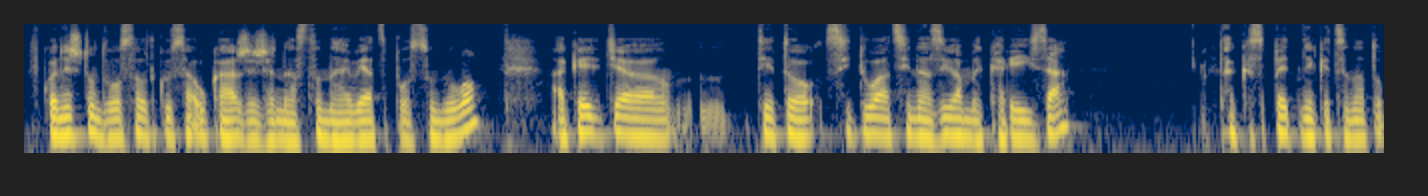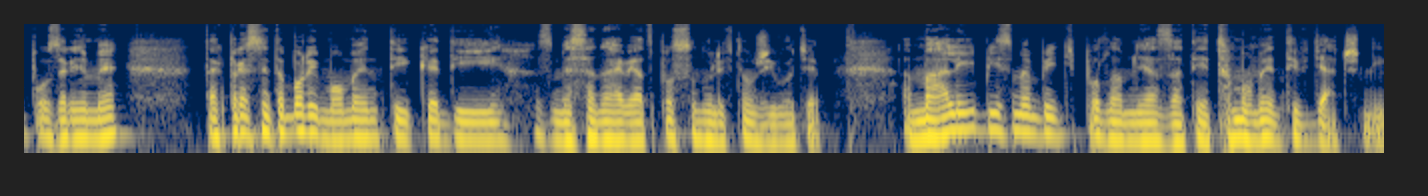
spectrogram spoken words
v konečnom dôsledku sa ukáže, že nás to najviac posunulo. A keď uh, tieto situácie nazývame kríza, tak spätne, keď sa na to pozrieme, tak presne to boli momenty, kedy sme sa najviac posunuli v tom živote. A mali by sme byť podľa mňa za tieto momenty vďační.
